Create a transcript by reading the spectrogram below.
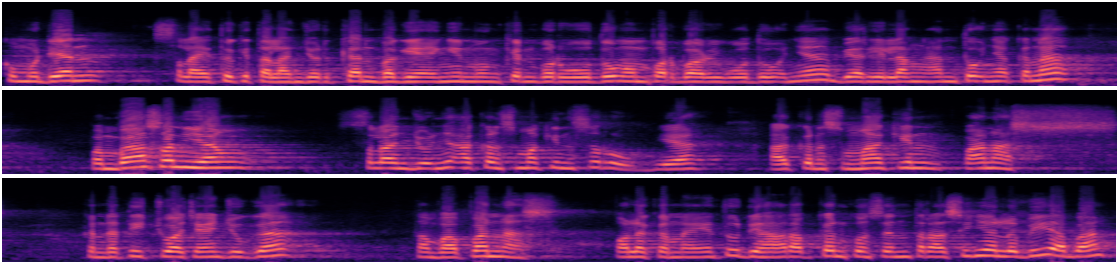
Kemudian setelah itu kita lanjutkan bagi yang ingin mungkin berwudu memperbarui wudunya biar hilang ngantuknya kena pembahasan yang selanjutnya akan semakin seru ya, akan semakin panas. Kendati cuacanya juga tambah panas. Oleh karena itu diharapkan konsentrasinya lebih apa?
